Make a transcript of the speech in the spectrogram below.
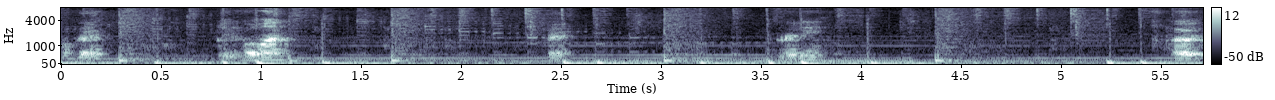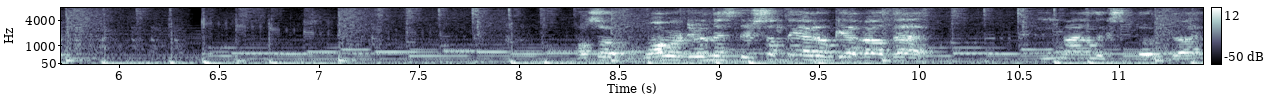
Okay. Wait, hold on. Okay. Ready? Also, while we're doing this, there's something I don't get about that email explode guy.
